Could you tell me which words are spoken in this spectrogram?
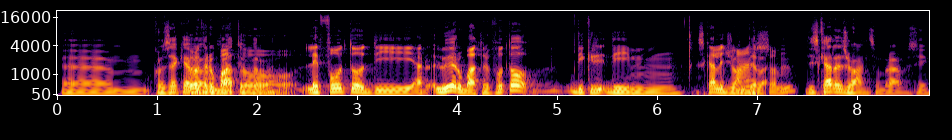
Um, cos'è che Quello aveva rubato, rubato le foto di... Lui ha rubato le foto di, di, di um, Scarlett Johansson. Della, di Scarlett Johansson, bravo, sì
